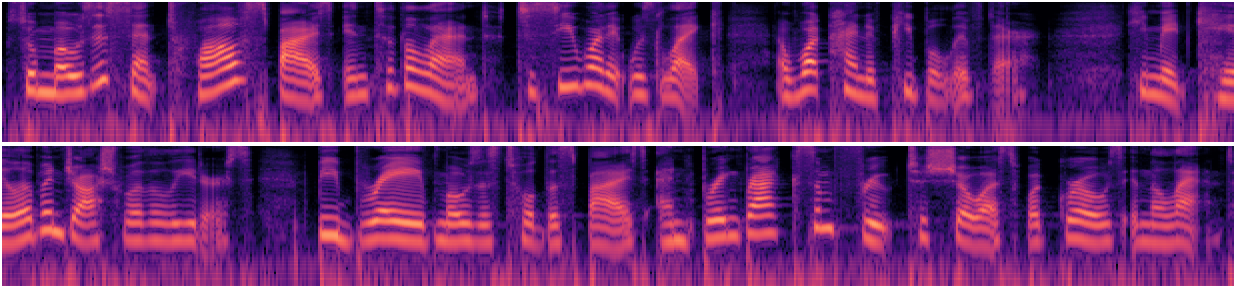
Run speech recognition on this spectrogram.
So Moses sent 12 spies into the land to see what it was like and what kind of people lived there. He made Caleb and Joshua the leaders. Be brave, Moses told the spies, and bring back some fruit to show us what grows in the land.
